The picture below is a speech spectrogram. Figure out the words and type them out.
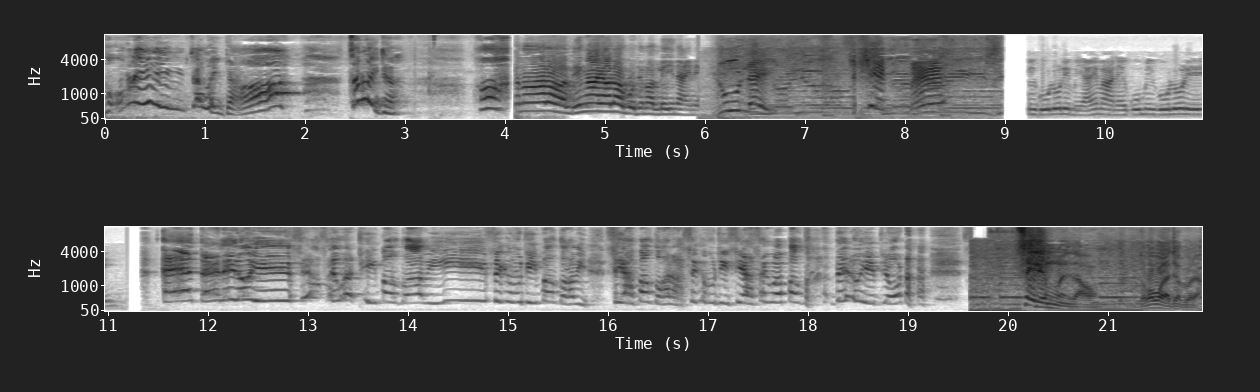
ဟိုလေးကြောက်လိုက်တာကြောက်လိုက်တာကျွန်တော်ကတော့၄၅ရောက်လောက်ကိုကျွန်တော်လိန်နိုင်တယ်လူလိတ်ရှစ်မဲမိကိုလိုတွေမရိုင်းပါနဲ့ကိုမိကိုလိုတွေအဲတဲလေးလို့ရေဆရာဆိုင်ဝတ်ထီပေါက်သွားပြီ စကမူထီပေါက်သွားပြီဆရာပေါက်သွားတာစကမူထီဆရာဆိုင်ဝတ်ပေါက်သွားတဲလို့ရေပြောတာစိတ်လည်းမဝင်စားအောင်တော့ဘာလဲကြောက်ပြောတာ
